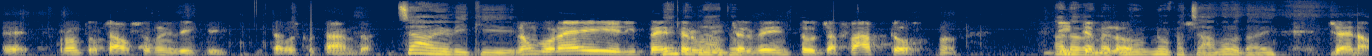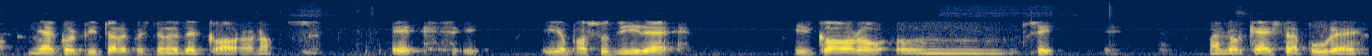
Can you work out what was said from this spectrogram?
Eh, pronto, ciao, sono Enrico, stavo ascoltando. Ciao Enrico. Non vorrei ripetere un intervento già fatto Ditemelo. Allora, non, non, facciamolo, dai. Cioè, no, mi ha colpito la questione del coro, no? E io posso dire il coro, um, sì, ma l'orchestra pure,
